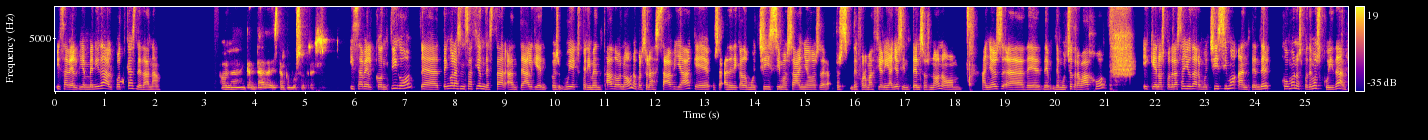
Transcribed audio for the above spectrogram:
Isabel, bienvenida al podcast de Dana. Hola, encantada de estar con vosotras. Isabel, contigo eh, tengo la sensación de estar ante alguien pues, muy experimentado, ¿no? una persona sabia que pues, ha dedicado muchísimos años de, pues, de, formación y años intensos, ¿no? no años eh, de, de, mucho trabajo y que nos podrás ayudar muchísimo a entender cómo nos podemos cuidar,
